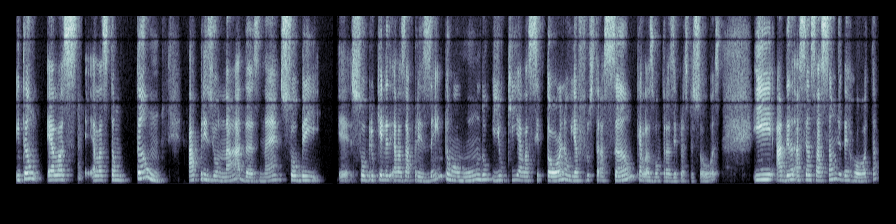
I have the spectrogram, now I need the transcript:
Então, elas elas estão tão aprisionadas, né, sobre é, sobre o que elas apresentam ao mundo e o que elas se tornam e a frustração que elas vão trazer para as pessoas e a, de, a sensação de derrota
